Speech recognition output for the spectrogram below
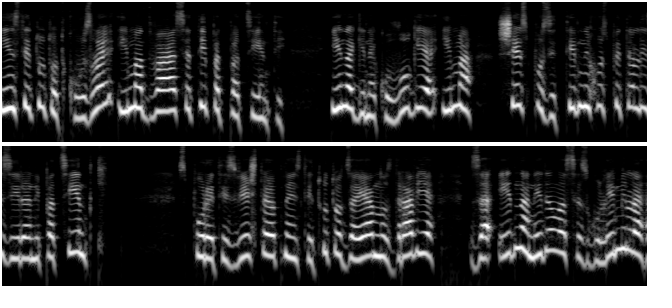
Институтот Козле има 25 пациенти и на гинекологија има 6 позитивни хоспитализирани пациентки. Според извештајот на Институтот за јавно здравје, за една недела се зголемиле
